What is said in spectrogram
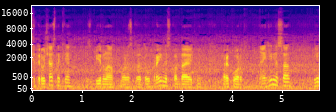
чотири учасники збірна, можна сказати, України складають рекорд Гіннеса і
